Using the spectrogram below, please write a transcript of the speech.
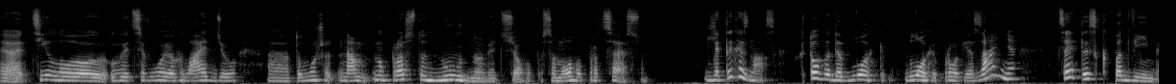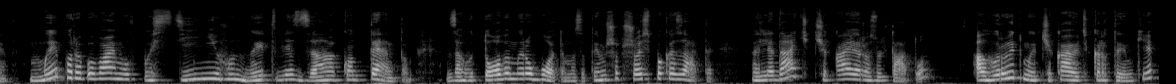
е, тіло лицевою гладдю, е, тому що нам ну, просто нудно від цього самого процесу. Для тих із нас, хто веде блоги, блоги про в'язання, це тиск подвійний. Ми перебуваємо в постійній гонитві за контентом, за готовими роботами, за тим, щоб щось показати. Глядач чекає результату, алгоритми чекають картинки,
